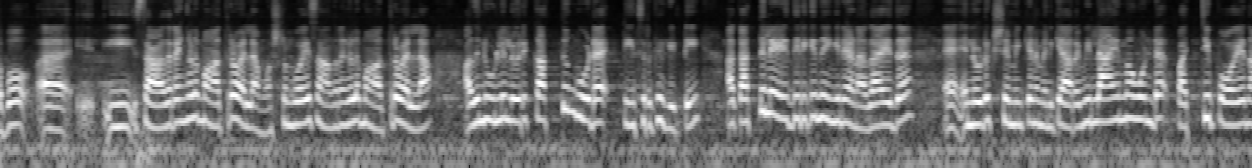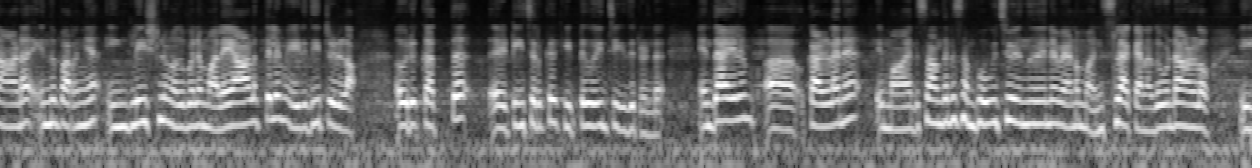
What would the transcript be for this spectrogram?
അപ്പോൾ ഈ സാധനങ്ങൾ മാത്രമല്ല മോഷണം പോയ സാധനങ്ങൾ മാത്രമല്ല അതിന്റെ ഉള്ളിൽ ഒരു കത്തും കൂടെ ടീച്ചർക്ക് കിട്ടി. ആ കത്തിൽ എഴുതിയിരിക്കുന്നത് ഇങ്ങനെയാണ്. അതായത് എന്നോട് ക്ഷമിക്കണം എനിക്ക് അറിവില്ലായ്മ കൊണ്ട് പറ്റിപ്പോയതാണ് എന്ന് പറഞ്ഞ് ഇംഗ്ലീഷിലും അതുപോലെ മലയാളത്തിലും എഴുതിയിട്ടുള്ള ഒരു കത്ത് ടീച്ചർക്ക് കിട്ടുകയും ചെയ്തിട്ടുണ്ട്. എന്തായാലും കള്ളന് മാനസാന്തരം സംഭവിച്ചു എന്ന് തന്നെ വേണം മനസ്സിലാക്കാൻ. അതുകൊണ്ടാണല്ലോ ഈ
